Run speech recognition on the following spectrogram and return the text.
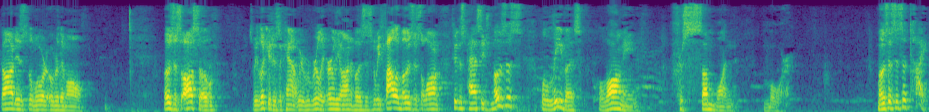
God is the Lord over them all. Moses also, as we look at his account, we were really early on in Moses, and we follow Moses along through this passage. Moses will leave us longing for someone more. Moses is a type.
